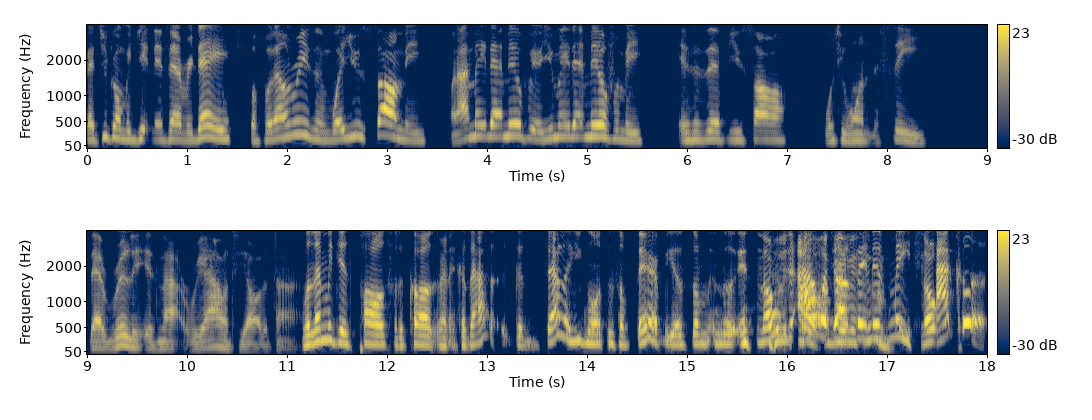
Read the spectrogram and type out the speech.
that you're gonna be getting this every day. But for some reason, where you saw me when I made that meal for you, you made that meal for me. It's as if you saw what you wanted to see. That really is not reality all the time. Well, let me just pause for the call right because I could sound like you going through some therapy or something. No, I no, want I'm y'all think it's me. nope. I cook.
